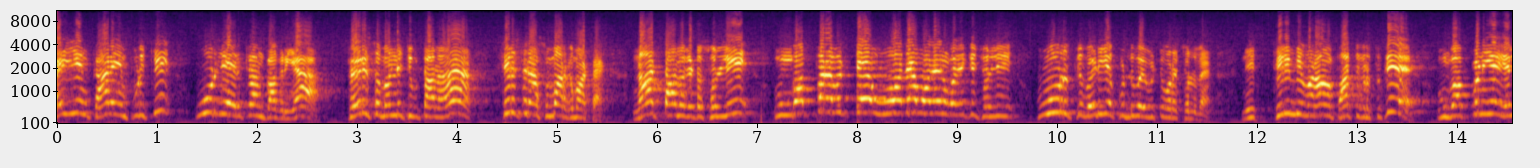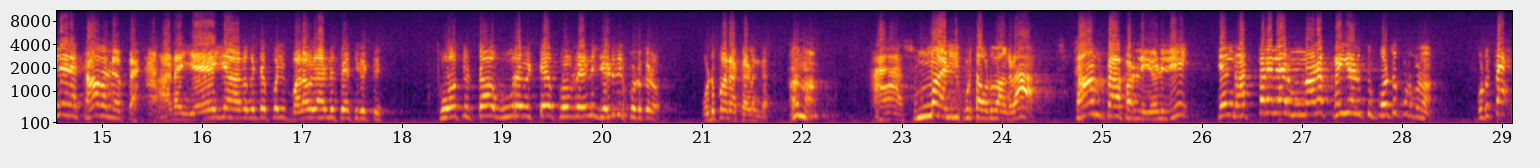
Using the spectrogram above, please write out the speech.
கையும் காலையும் புடிச்சு ஊர்லயே இருக்கலாம்னு பாக்குறியா? பெருசு மன்னிச்சு விட்டானா? சிறுசு நான் சும்மா இருக்க மாட்டேன். நாட்டாம கிட்ட சொல்லி உங்க அப்பரை விட்டே ஓத ஓதன்னு உதைக்க சொல்லி ஊருக்கு வெளியே கொண்டு போய் விட்டு வர சொல்லுவேன். நீ திரும்பி வராம பாத்துக்கிறதுக்கு உங்க அப்பனையே எல்லையில காவல் வைப்பேன். அட ஏயா அவங்கிட்ட போய் பலவலான்னு பேசிக்கிட்டு. தோத்துட்டா ஊரை விட்டே போடுறேன்னு எழுதி கொடுக்கணும். கொடுப்பாரா கேளுங்க. ஆமா. சும்மா எழுதி கொடுத்தா விடுவாங்களா? ஸ்டாம்ப் பேப்பர்ல எழுதி எங்க அத்தனை பேர் முன்னால கையெழுத்து போட்டு கொடுக்கணும். கொடுப்பேன்.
